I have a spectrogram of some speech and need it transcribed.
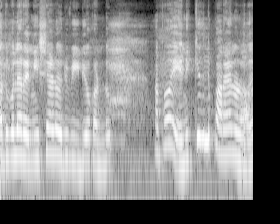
അതുപോലെ റെനീഷയുടെ ഒരു വീഡിയോ കണ്ടു. അപ്പോൾ എനിക്കിതിൽ പറയാനുള്ളത്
